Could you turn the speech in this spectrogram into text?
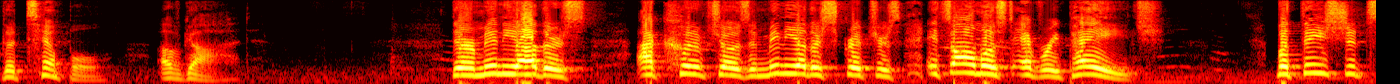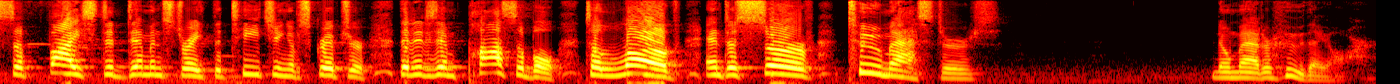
the temple of God. There are many others I could have chosen, many other scriptures. It's almost every page. But these should suffice to demonstrate the teaching of Scripture that it is impossible to love and to serve two masters, no matter who they are.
